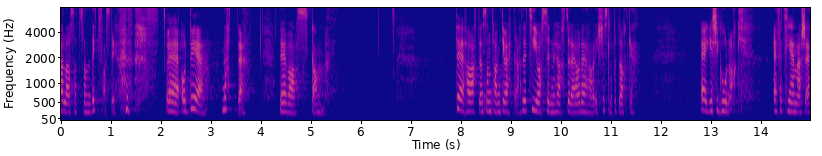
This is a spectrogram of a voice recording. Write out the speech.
Eller satt sånn litt fast i. Eh, og det nettet, det var skam. Det har vært en sånn tankevekker. Det er ti år siden jeg hørte det, og det har ikke sluppet taket. Jeg er ikke god nok. Jeg fortjener ikke.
